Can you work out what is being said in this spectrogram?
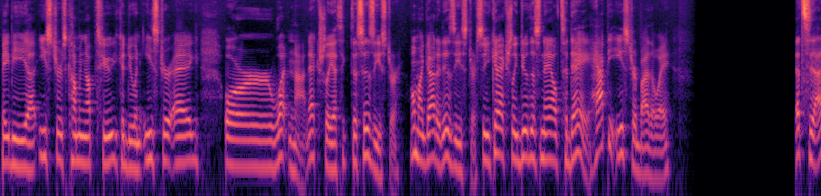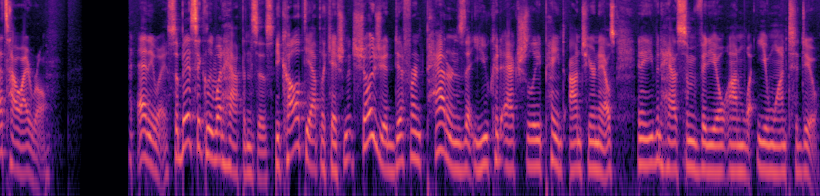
Maybe uh, Easter's coming up too. You could do an Easter egg or whatnot. Actually, I think this is Easter. Oh my God, it is Easter. So you could actually do this nail today. Happy Easter, by the way. That's that's how I roll. Anyway, so basically what happens is you call up the application, it shows you different patterns that you could actually paint onto your nails, and it even has some video on what you want to do.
